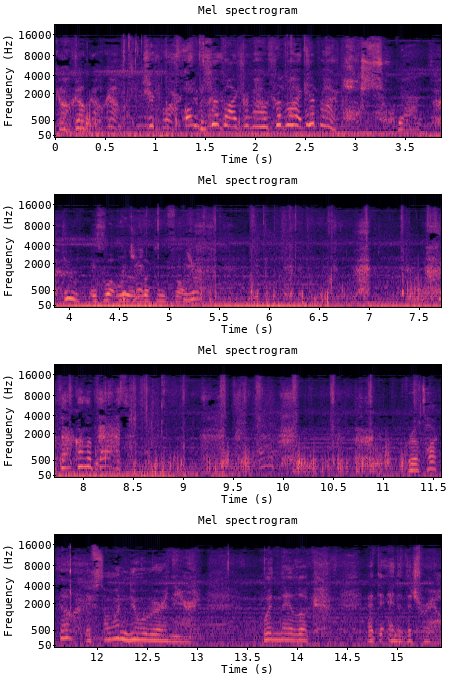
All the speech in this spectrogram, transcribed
Go, go, go, go. Tripwire. Oh, tripwire, tripwire, tripwire, tripwire. Oh, shit. That, dude, is what we were looking for. Get back on the path. Real talk though, if someone knew we were in there, wouldn't they look at the end of the trail?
